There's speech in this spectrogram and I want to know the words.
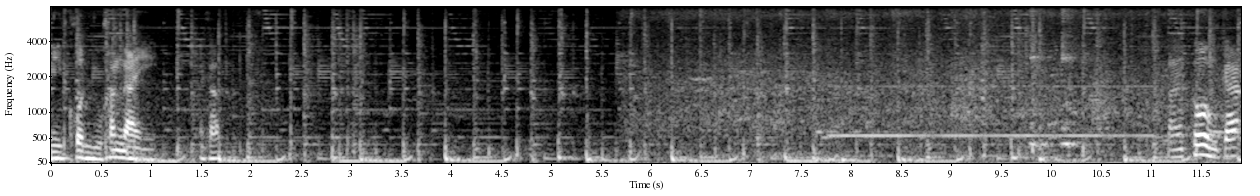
มีคนอยู่ข้างในนะครับ Assalamualaikum kak.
